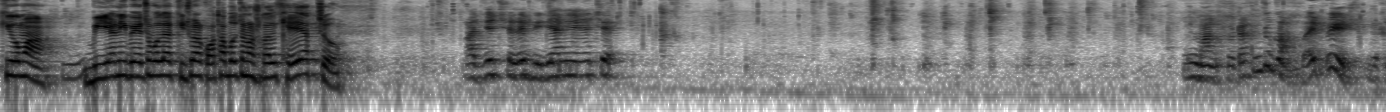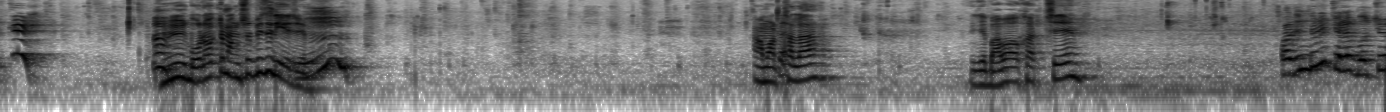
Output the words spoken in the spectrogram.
কি গো মা বিরিয়ানি পেয়েছ বলে কিছু আর কথা বলছো না সকাল খেয়ে যাচ্ছ? আজকে ছেলে বিরিয়ানি এনেছে। মাংসটা কিন্তু গাম্বাই পিস দেখেছিস? হুম বড় একটা মাংসের পিসে দিয়েছে। আমার থালা এই যে বাবাও খাচ্ছে। কদিন ধরে ছেলে বলছিল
